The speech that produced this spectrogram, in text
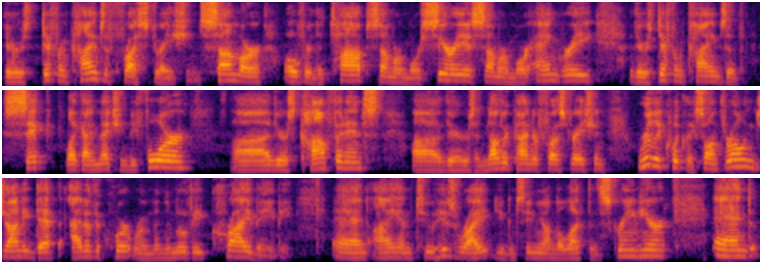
There's different kinds of frustration. Some are over the top, some are more serious, some are more angry. There's different kinds of sick, like I mentioned before. Uh, there's confidence. Uh, there's another kind of frustration. Really quickly, so I'm throwing Johnny Depp out of the courtroom in the movie Crybaby. And I am to his right. You can see me on the left of the screen here. And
